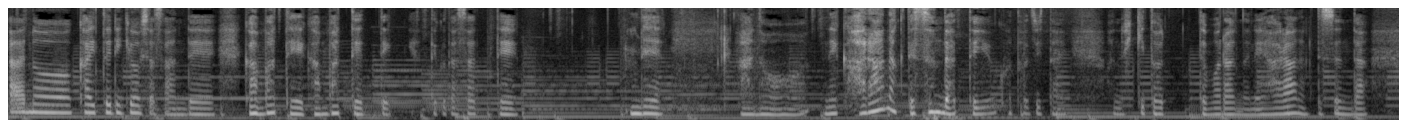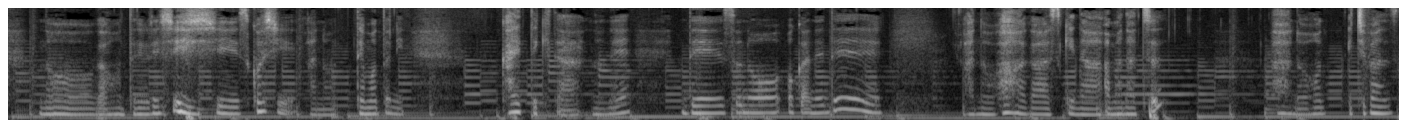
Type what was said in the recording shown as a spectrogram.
あの買取業者さんで頑張って頑張ってってやってくださってであのね払わなくて済んだっていうこと自体あの引き取ってもらうのね払わなくて済んだのが本当に嬉しいし少しあの手元に帰ってきたのね。でそのお金であの母が好きな甘夏母の一番好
